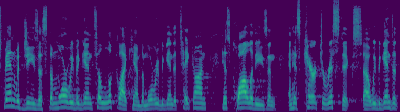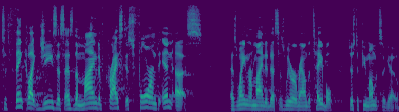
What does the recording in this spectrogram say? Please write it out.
spend with Jesus, the more we begin to look like him, the more we begin to take on his qualities and, and his characteristics. Uh, we begin to, to think like Jesus as the mind of Christ is formed in us, as Wayne reminded us as we were around the table just a few moments ago.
